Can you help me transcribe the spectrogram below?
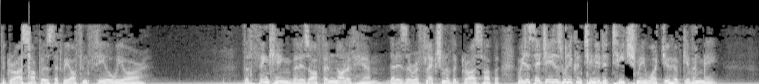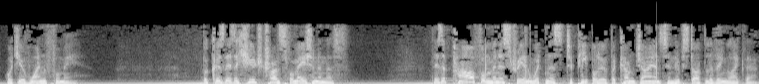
the grasshoppers that we often feel we are the thinking that is often not of Him, that is a reflection of the grasshopper. And we just say, Jesus, will you continue to teach me what you have given me, what you have won for me? Because there's a huge transformation in this. There's a powerful ministry and witness to people who have become giants and who've started living like that.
